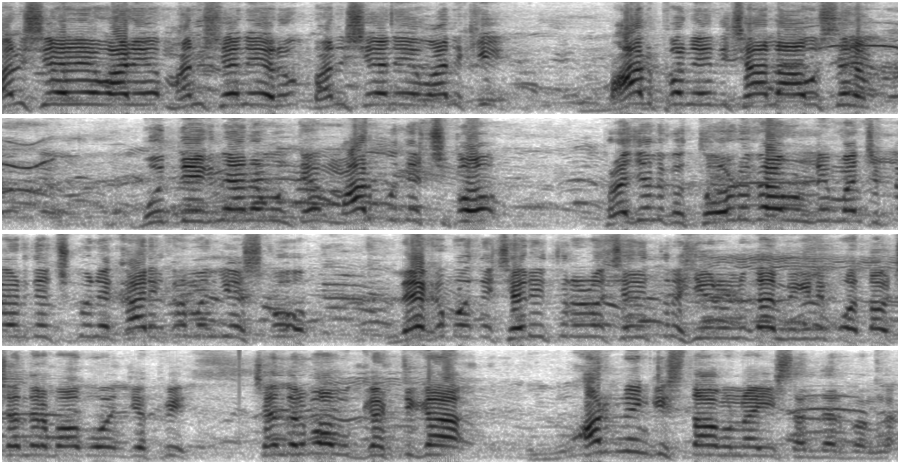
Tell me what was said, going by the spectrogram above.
మనిషి అనేవాడే మనిషి అనే మనిషి అనే వారికి మార్పు అనేది చాలా అవసరం. బుద్ధి జ్ఞానం ఉంటే మార్పు తెచ్చుకో. ప్రజలకు తోడుగా ఉండి మంచి పేరు తెచ్చుకునే కార్యక్రమం చేసుకో. లేకపోతే చరిత్రలో చరిత్రహీనులుగా మిగిలిపోతావు చంద్రబాబు అని చెప్పి చంద్రబాబు గట్టిగా వార్నింగ్ ఇస్తా ఉన్నాయి ఈ సందర్భంగా.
